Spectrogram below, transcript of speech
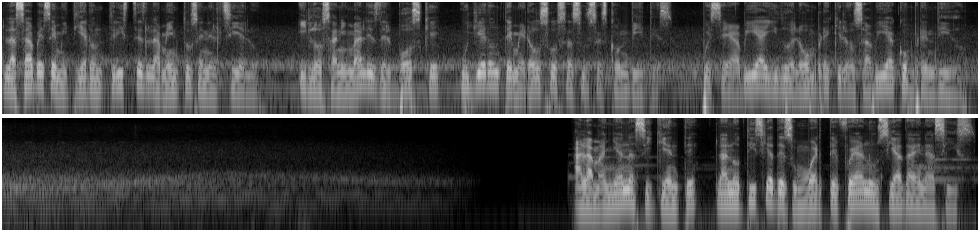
las aves emitieron tristes lamentos en el cielo, y los animales del bosque huyeron temerosos a sus escondites, pues se había ido el hombre que los había comprendido. A la mañana siguiente, la noticia de su muerte fue anunciada en Asís.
